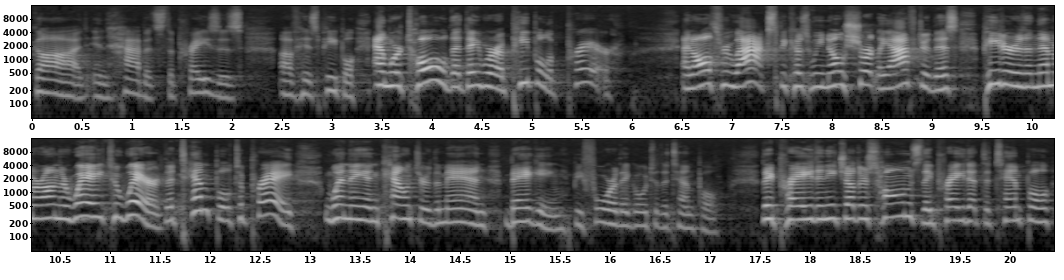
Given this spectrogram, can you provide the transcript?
God inhabits the praises of his people. And we're told that they were a people of prayer. And all through Acts, because we know shortly after this, Peter and them are on their way to where? The temple to pray when they encounter the man begging before they go to the temple. They prayed in each other's homes, they prayed at the temple,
